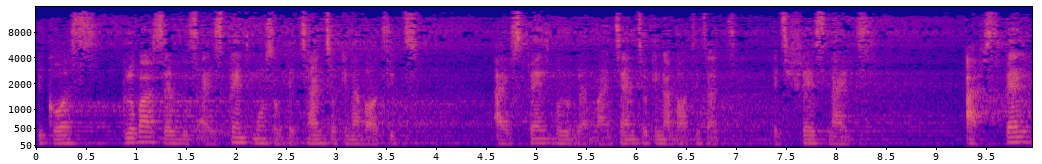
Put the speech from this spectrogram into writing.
because global service, I spent most of the time talking about it. I spent most of my time talking about it at 81st night. I've spent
